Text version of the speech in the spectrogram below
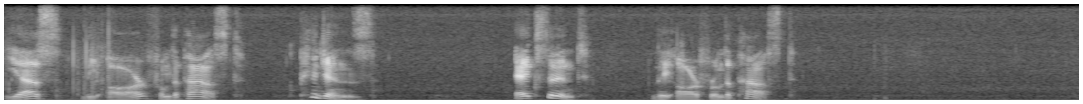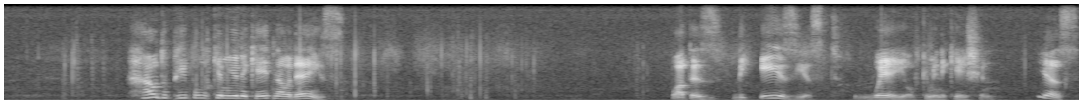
Yes, they are from the past. Pigeons. Excellent. They are from the past. How do people communicate nowadays? What is the easiest way of communication? Yes,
